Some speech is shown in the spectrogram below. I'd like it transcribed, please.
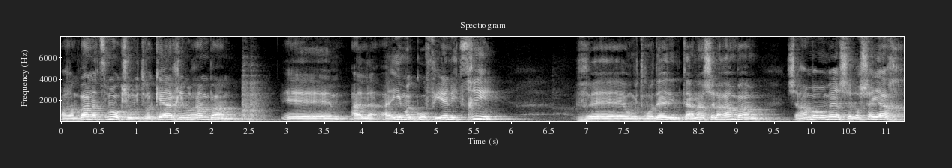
הרמב"ן עצמו, כשהוא מתווכח עם הרמב"ם אה, על האם הגוף יהיה נצחי, והוא מתמודד עם טענה של הרמב"ם, שהרמב"ם אומר שלא שייך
